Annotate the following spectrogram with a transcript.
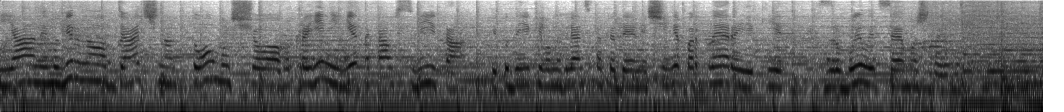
І я неймовірно вдячна тому, що в Україні є така освіта, яку дає Києво-Могилянська академія, що є партнери, які зробили це можливим.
